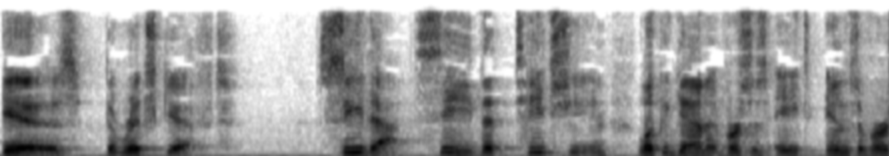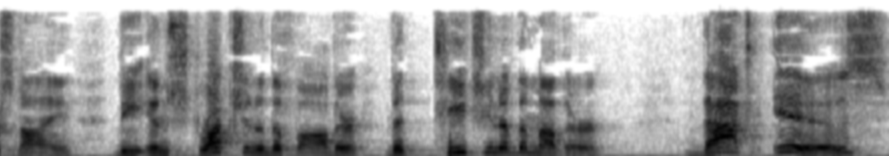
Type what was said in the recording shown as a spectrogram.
is the rich gift. See that. See the teaching. Look again at verses 8 into verse 9 the instruction of the father, the teaching of the mother, that is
